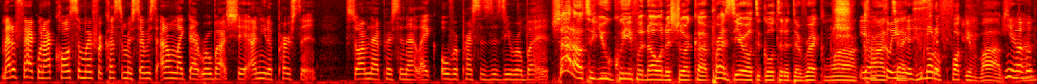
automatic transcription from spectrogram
Matter of fact, when I call somewhere for customer service, I don't like that robot shit. I need a person. So I'm that person that like over presses the zero button. Shout out to you, Queen, for knowing the shortcut. Press zero to go to the direct line Yo, contact. Cletus. You know the fucking vibes, Yo. man.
